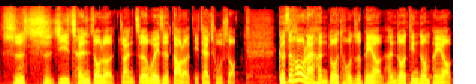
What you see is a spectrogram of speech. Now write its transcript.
时时机成熟了，转折位置到了，你再出手。可是后来很多投资朋友，很多听众朋友。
